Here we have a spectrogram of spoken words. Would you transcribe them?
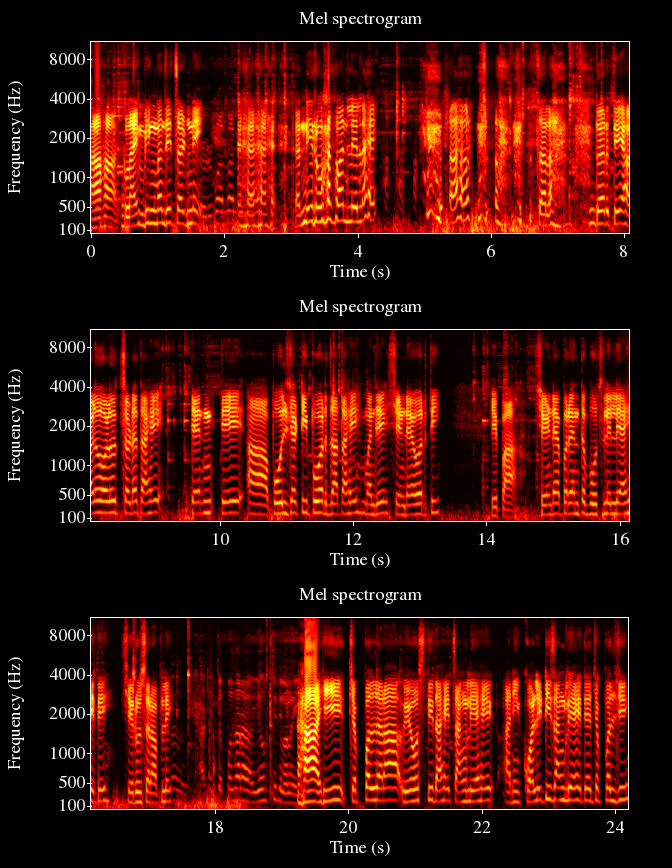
हा हा क्लाइम्बिंग म्हणजे चढणे. त्यांनी रुमाल बांधलेला आहे. चला तर ते हळूहळू चढत आहे. त्यां ते पोलच्या टीपवर जात आहे म्हणजे शेंड्यावरती. हे पहा शेंड्यापर्यंत पोचलेले आहे ते शेरू सर आपले. चप्पल जरा व्यवस्थित आहे म्हणा हा ही चप्पल जरा व्यवस्थित आहे चांगली आहे आणि क्वालिटी चांगली आहे त्या चप्पलची.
